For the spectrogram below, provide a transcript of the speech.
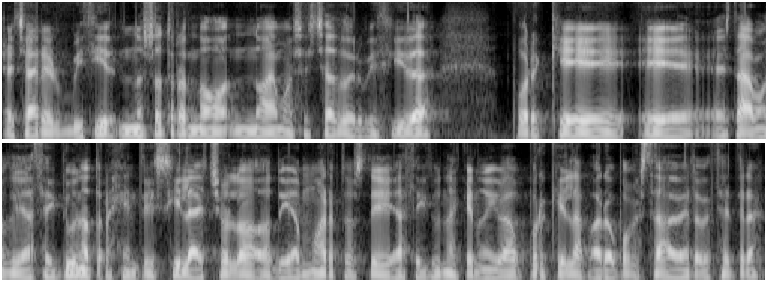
echar herbicida, nosotros no, no hemos echado herbicida porque eh, estábamos de aceituna, otra gente sí la ha hecho los días muertos de aceituna que no iba porque la paró porque estaba verde, etc.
